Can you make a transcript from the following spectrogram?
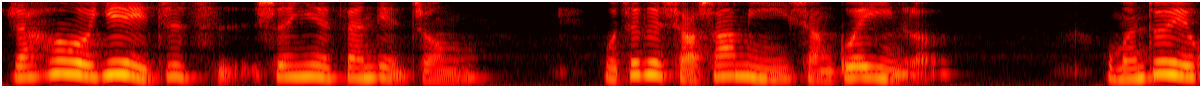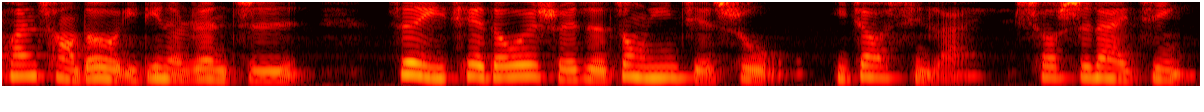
然后夜已至此，深夜三点钟，我这个小沙弥想归隐了。我们对于欢场都有一定的认知，这一切都会随着重音结束，一觉醒来，消失殆尽，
